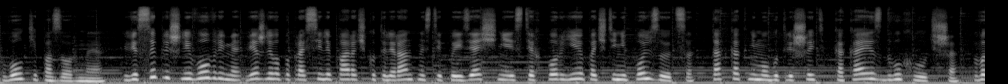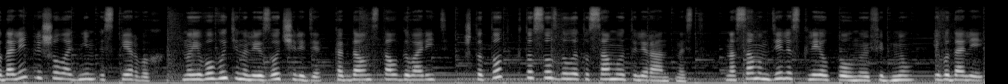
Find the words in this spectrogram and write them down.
волки позорные. Весы пришли вовремя, вежливо попросили парочку толерантности поизящнее и с тех пор ею почти не пользуются, так как не могут решить, какая из двух лучше. Водолей пришел одним из первых, но его выкинули из очереди, когда он стал говорить, что тот, кто создал эту самую толерантность, на самом деле склеил полную фигню, и Водолей,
